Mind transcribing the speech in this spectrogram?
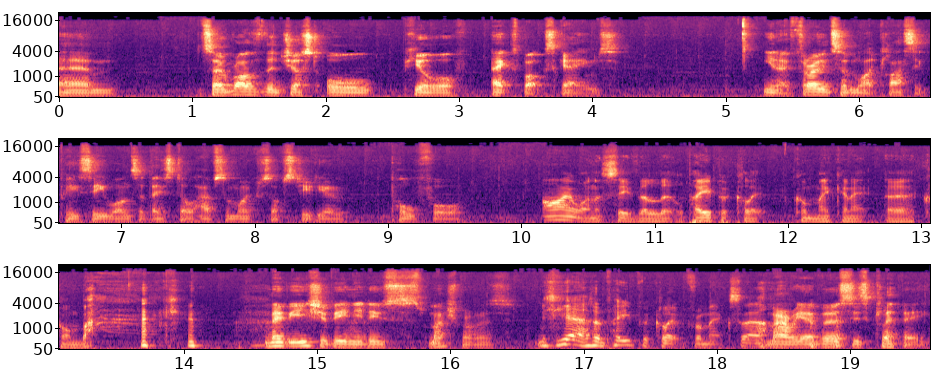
Um, so rather than just all pure Xbox games, you know, throwing some like classic PC ones that they still have some Microsoft Studio pull for. I want to see the little paperclip come making it uh, come back. Maybe you should be in your new Smash Brothers. yeah, the paperclip from Excel. Mario versus Clippy.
